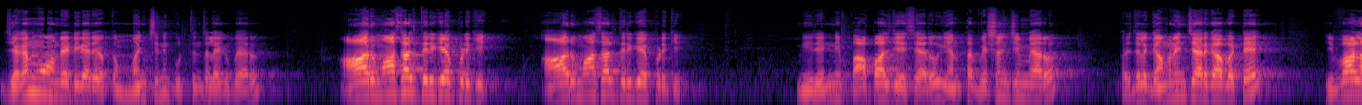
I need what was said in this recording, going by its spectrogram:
జగన్మోహన్ రెడ్డి గారి యొక్క మంచిని గుర్తించలేకపోయారు. ఆరు మాసాలు తిరిగేప్పటికీ ఆరు మాసాలు తిరిగేప్పటికీ మీరెన్ని పాపాలు చేశారు ఎంత విషం చిమ్మారో ప్రజలు గమనించారు కాబట్టే ఇవాళ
